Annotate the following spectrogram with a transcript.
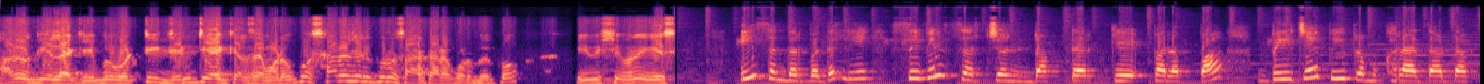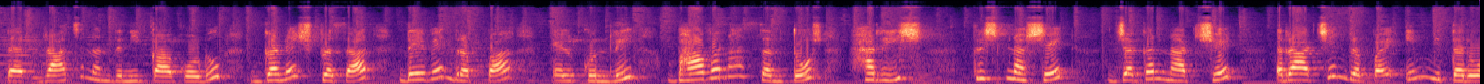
ಆರೋಗ್ಯ ಇಲಾಖೆ ಇಬ್ಬರು ಒಟ್ಟಿಗೆ ಜಂಟಿಯಾಗಿ ಕೆಲಸ ಮಾಡಬೇಕು. ಸಾರ್ವಜನಿಕರು ಸಹಕಾರ ಕೊಡಬೇಕು. ಈ ವಿಷಯವನ್ನು ಎಸ್ ಈ ಸಂದರ್ಭದಲ್ಲಿ civil surgeon doctor K Parappa, BJP ಪ್ರಮುಖರಾದ ಡಾಕ್ಟರ್ ರಾಜನಂದಿನಿ ಕಾಗೋಡು, ಗಣೇಶ್ ಪ್ರಸಾದ್, ದೇವೇಂದ್ರಪ್ಪ ಎಲ್ಕುನ್ಲಿ, ಭಾವನಾ ಸಂತೋಷ್, ಹರೀಶ್, ಕೃಷ್ಣ ಶೇಟ್, ಜಗನ್ನಾಥ್ ಶೇಟ್, ರಾಜೇಂದ್ರ ಪೈ ಇನ್ನಿತರು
